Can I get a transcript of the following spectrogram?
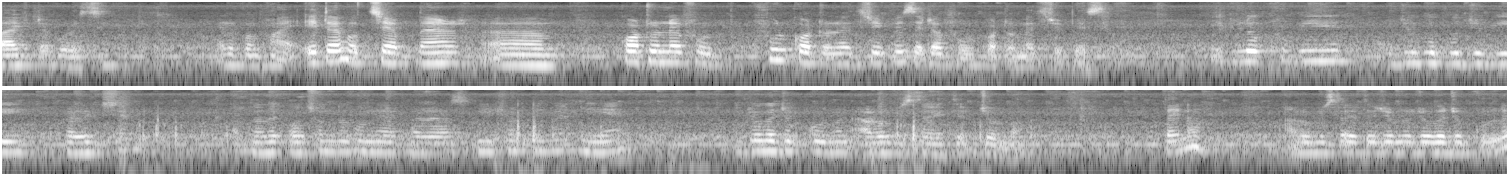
লাইফটা করেছি। এরকম হয়। এটা হচ্ছে আপনার কটনের ফুল ফুল কটনের থ্রি পিস এটা ফুল কটনের থ্রি পিস এগুলো খুবই যুগোপযোগী কালেকশন আপনাদের পছন্দ হলে আপনারা স্ক্রিনশট নেবেন, নিয়ে যোগাযোগ করবেন আরও বিস্তারিতের জন্য। তাই না? আরও বিস্তারিতের জন্য যোগাযোগ করলে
